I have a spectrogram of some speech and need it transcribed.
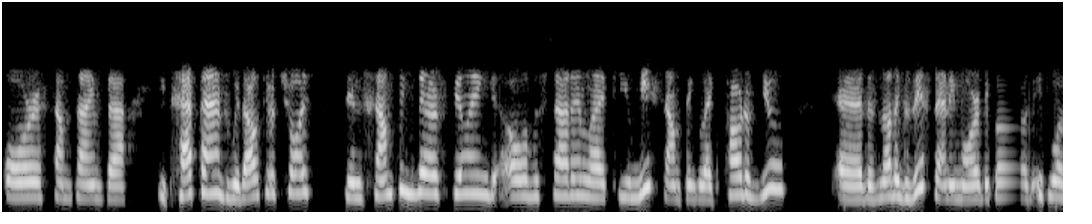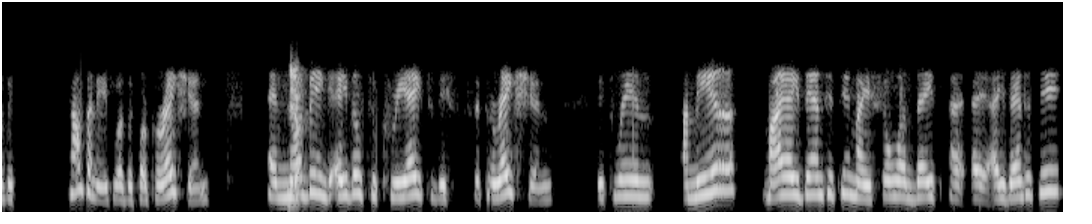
or sometimes uh, it happens without your choice then something there feeling all of a sudden like you miss something like part of you uh, does not exist anymore because it was a company it was a corporation and not yep. being able to create this separation between amir my identity my sole uh, identity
